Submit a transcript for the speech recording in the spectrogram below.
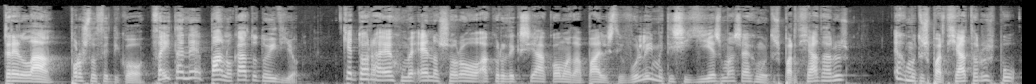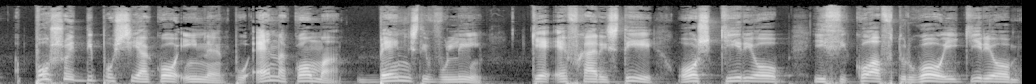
τρελά προς το θετικό. Θα ήταν πάνω κάτω το ίδιο. Και τώρα έχουμε ένα σωρό ακροδεξιά κόμματα πάλι στη Βουλή με τις υγείες μας, έχουμε τους Παρτιάταρους. Έχουμε τους Παρτιάταρους που πόσο εντυπωσιακό είναι που ένα κόμμα μπαίνει στη Βουλή και ευχαριστεί ως κύριο ηθικό αυτούργο ή κύριο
